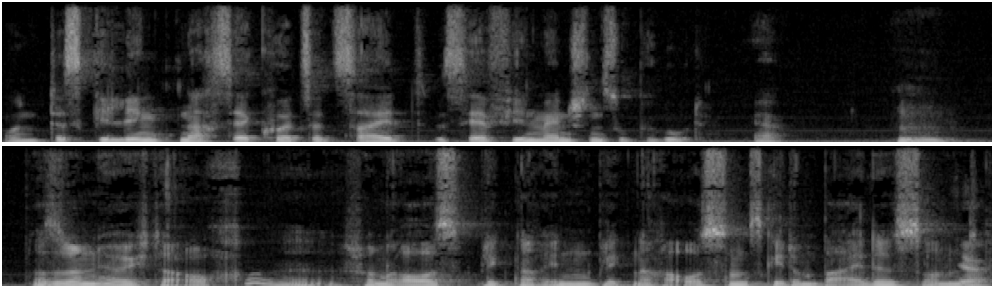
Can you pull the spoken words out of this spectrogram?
und das gelingt nach sehr kurzer Zeit sehr vielen Menschen super gut. Ja. Mhm. Also dann höre ich da auch äh, schon raus, Blick nach innen, Blick nach außen. Es geht um beides und ja.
